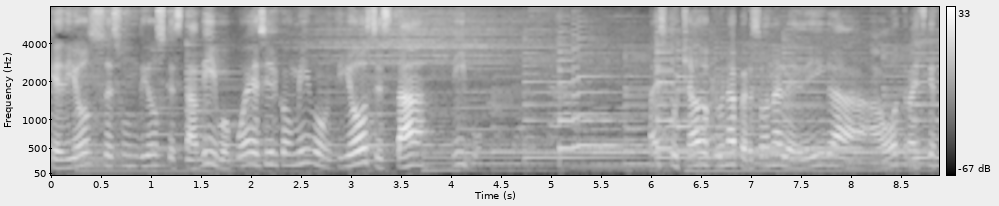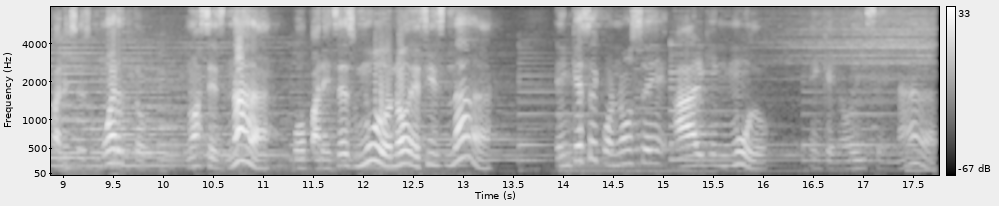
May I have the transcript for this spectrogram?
que Dios es un Dios que está vivo. Puede decir conmigo, Dios está vivo. ¿Ha escuchado que una persona le diga a otra, es que pareces muerto, no haces nada? O pareces mudo, no decís nada. ¿En qué se conoce a alguien mudo? En que no dice nada.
